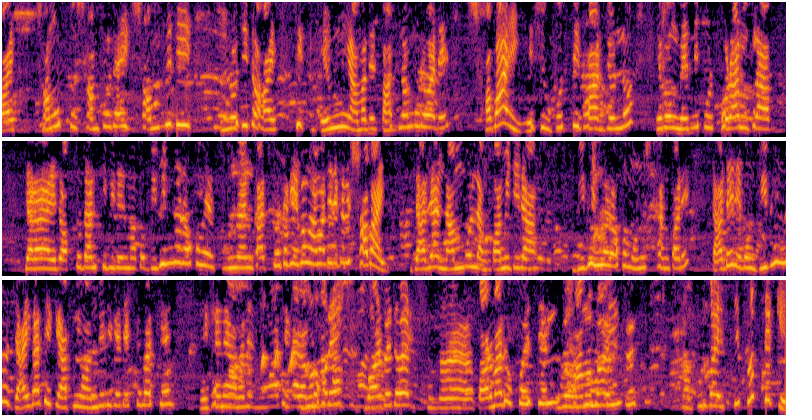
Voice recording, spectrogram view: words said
হয়, সমস্ত সাম্প্রদায়িক সম্প্রীতি রচিত হয়, ঠিক এমনি আমাদের পাঁচ নম্বর ওয়ার্ডে সবাই এসে উপস্থিত হওয়ার জন্য এবং মেদিনীপুর ফোরাম ক্লাব যারা এই রক্তদান শিবিরের মতো বিভিন্ন রকমের উন্নয়ন কাজ করে থাকে এবং আমাদের এখানে সবাই যা যা নাম বললাম কমিটিরা বিভিন্ন রকম অনুষ্ঠান করে তাদের এবং বিভিন্ন জায়গা থেকে আপনি অঞ্জলিকে দেখতে পাচ্ছেন। এখানে আমাদের নোয়া থেকে আরম্ভ করে গর্বেদর কর্মাধ্যক্ষ এসছেন পূর্বা এসছে প্রত্যেকে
